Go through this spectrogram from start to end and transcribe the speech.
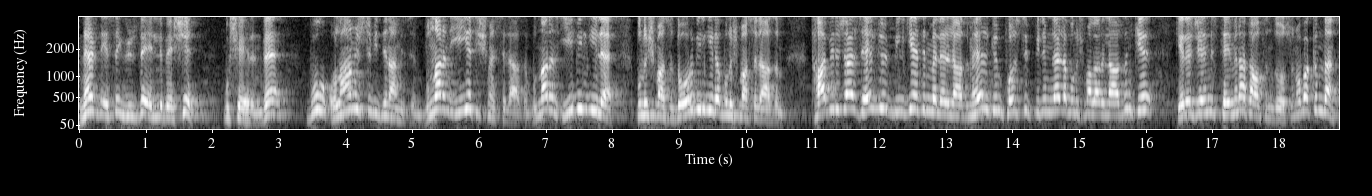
neredeyse yüzde 55'i bu şehrin ve bu olağanüstü bir dinamizm. Bunların iyi yetişmesi lazım. Bunların iyi bilgiyle buluşması, doğru bilgiyle buluşması lazım. Tabiri caizse her gün bilgi edinmeleri lazım. Her gün pozitif bilimlerle buluşmaları lazım ki geleceğimiz teminat altında olsun. O bakımdan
